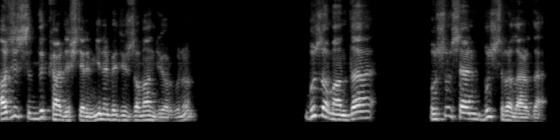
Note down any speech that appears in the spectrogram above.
Aziz Sıddık kardeşlerim, yine Bediüzzaman diyor bunu. Bu zamanda hususen bu sıralarda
